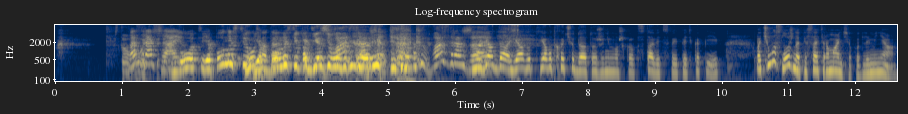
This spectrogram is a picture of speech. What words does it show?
Что Возражаю. Вот, я полностью, Можно, я да? полностью поддерживаю Викторию. Возражаю. Ну я да, я вот, я вот хочу, да, тоже немножко вставить свои пять копеек. Почему сложно описать романтику для меня?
